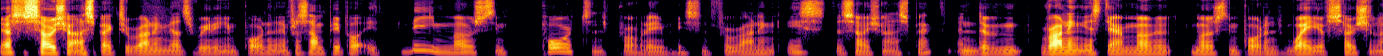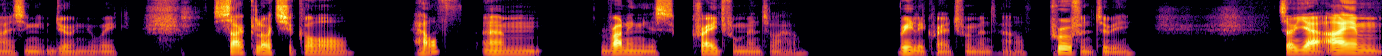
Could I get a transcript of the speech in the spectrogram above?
there's a social aspect to running that's really important, and for some people, it's the most important probably reason for running is the social aspect, and the running is their mo- most important way of socializing during the week. Psychological health, um, running is great for mental health, really great for mental health, proven to be. So yeah, I am.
